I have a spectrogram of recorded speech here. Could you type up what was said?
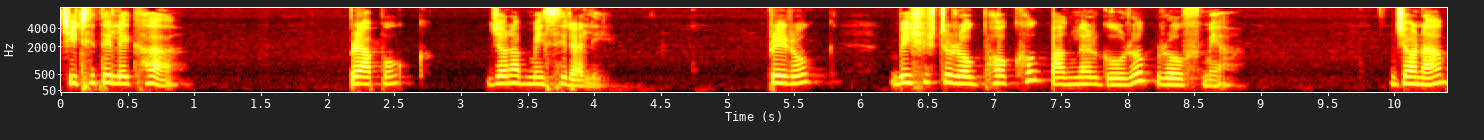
চিঠিতে লেখা, প্রাপক, জনাব মিসির আলী। প্রেরক, বিশিষ্ট রোগভক্ষক, বাংলার গৌরব রৌফ মিয়া। জনাব,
